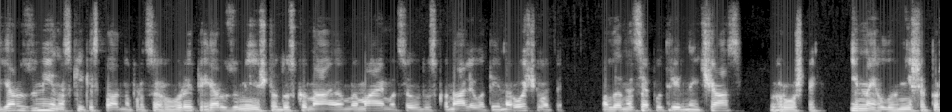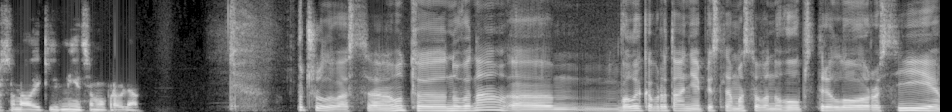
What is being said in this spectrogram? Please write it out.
я розумію, наскільки складно про це говорити. Я розумію, що доскона... ми маємо це удосконалювати і нарощувати, але на це потрібний час, гроші і найголовніше персонал, який вміє цим управляти. Почули вас. Е, От е, новина. е, Велика Британія після масованого обстрілу Росії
